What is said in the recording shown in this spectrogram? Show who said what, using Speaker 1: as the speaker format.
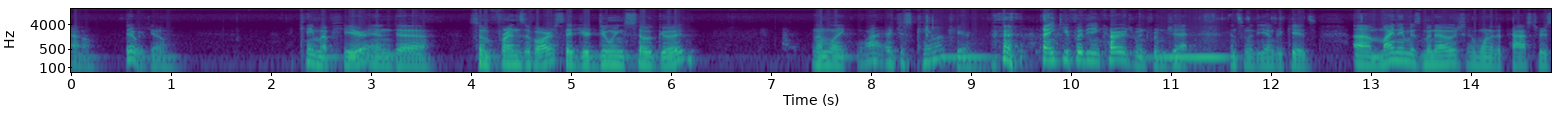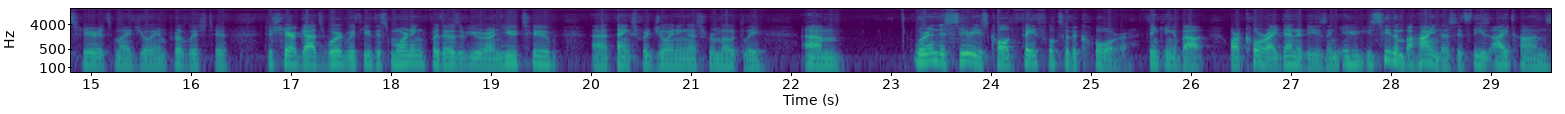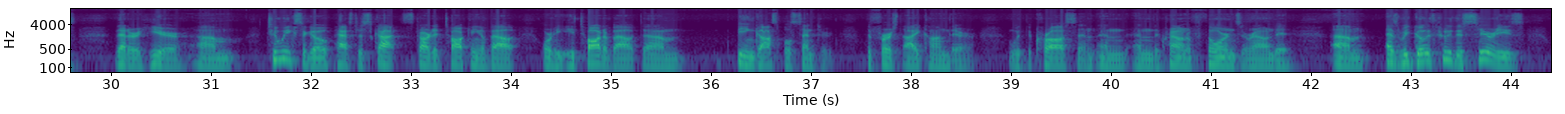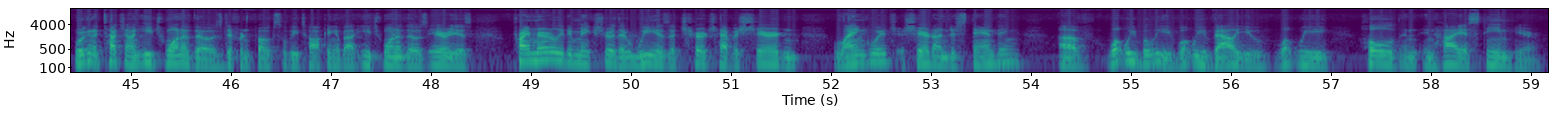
Speaker 1: Oh, there we go. I came up here, and uh, some friends of ours said, You're doing so good. And I'm like, Why? I just came up here. Thank you for the encouragement from Jet and some of the younger kids. Um, my name is Manoj. I'm one of the pastors here. It's my joy and privilege to, to share God's word with you this morning. For those of you who are on YouTube, uh, thanks for joining us remotely. Um, we're in this series called Faithful to the Core, thinking about our core identities. And you, you see them behind us. It's these icons that are here. Um, two weeks ago, Pastor Scott started talking about, or he, he taught about, um, being gospel centered, the first icon there with the cross and, and, and the crown of thorns around it. Um, as we go through this series, we're going to touch on each one of those. Different folks will be talking about each one of those areas, primarily to make sure that we as a church have a shared language, a shared understanding of what we believe, what we value, what we hold in, in high esteem here.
